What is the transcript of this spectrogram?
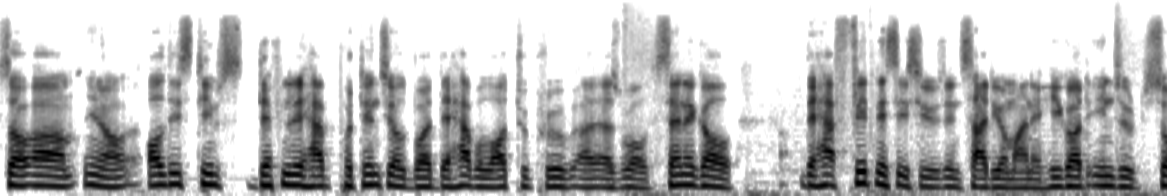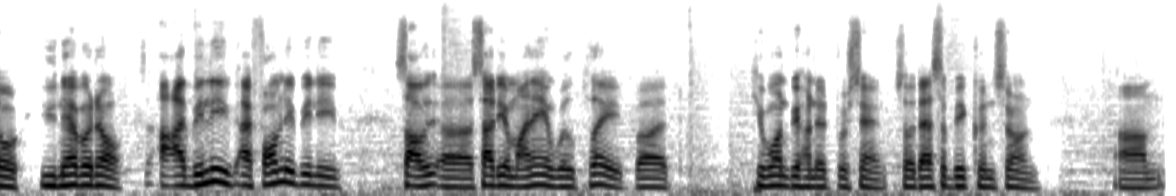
So um, you know, all these teams definitely have potential, but they have a lot to prove uh, as well. Senegal, they have fitness issues in Sadio Mane. He got injured, so you never know. I believe, I firmly believe, Sa- uh, Sadio Mane will play, but he won't be 100%. So that's a big concern. Um,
